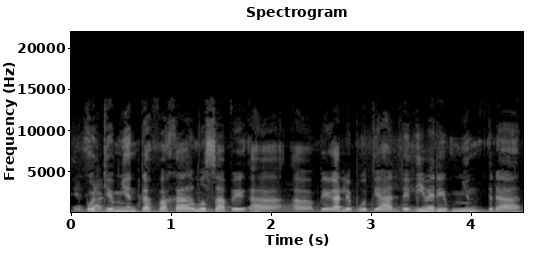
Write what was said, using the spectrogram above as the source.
Exacto. Porque mientras bajábamos a, pe- a- a pegarle puteadas al delivery, mientras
